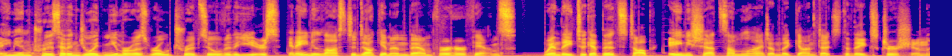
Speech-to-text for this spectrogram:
Amy and Chris have enjoyed numerous road trips over the years, and Amy loves to document them for her fans. When they took a pit stop, Amy shed some light on the context of the excursion.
